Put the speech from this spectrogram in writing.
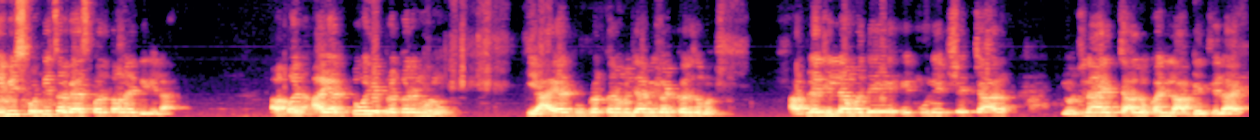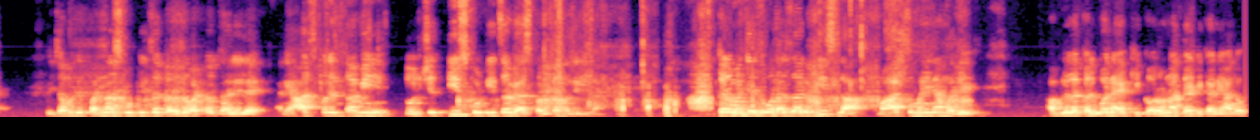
तेवीस कोटीचा व्याज परतावना दिलेला आहे. आपण आय आर टू हे प्रकरण म्हणू. की आय आर टू प्रकरण म्हणजे आम्ही गट कर्ज म्हणतो. आपल्या जिल्ह्यामध्ये एकूण एकशे चार योजना आहेत चार लोकांनी लाभ घेतलेला आहे. त्याच्यामध्ये पन्नास कोटीचं कर्ज वाटप झालेलं आहे आणि आजपर्यंत आम्ही दोनशे तीस कोटीचं व्याज परताना दिलेला आहे. खरं म्हणजे दोन हजार वीस ला मार्च महिन्यामध्ये आपल्याला कल्पना आहे की करोना त्या ठिकाणी आलो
